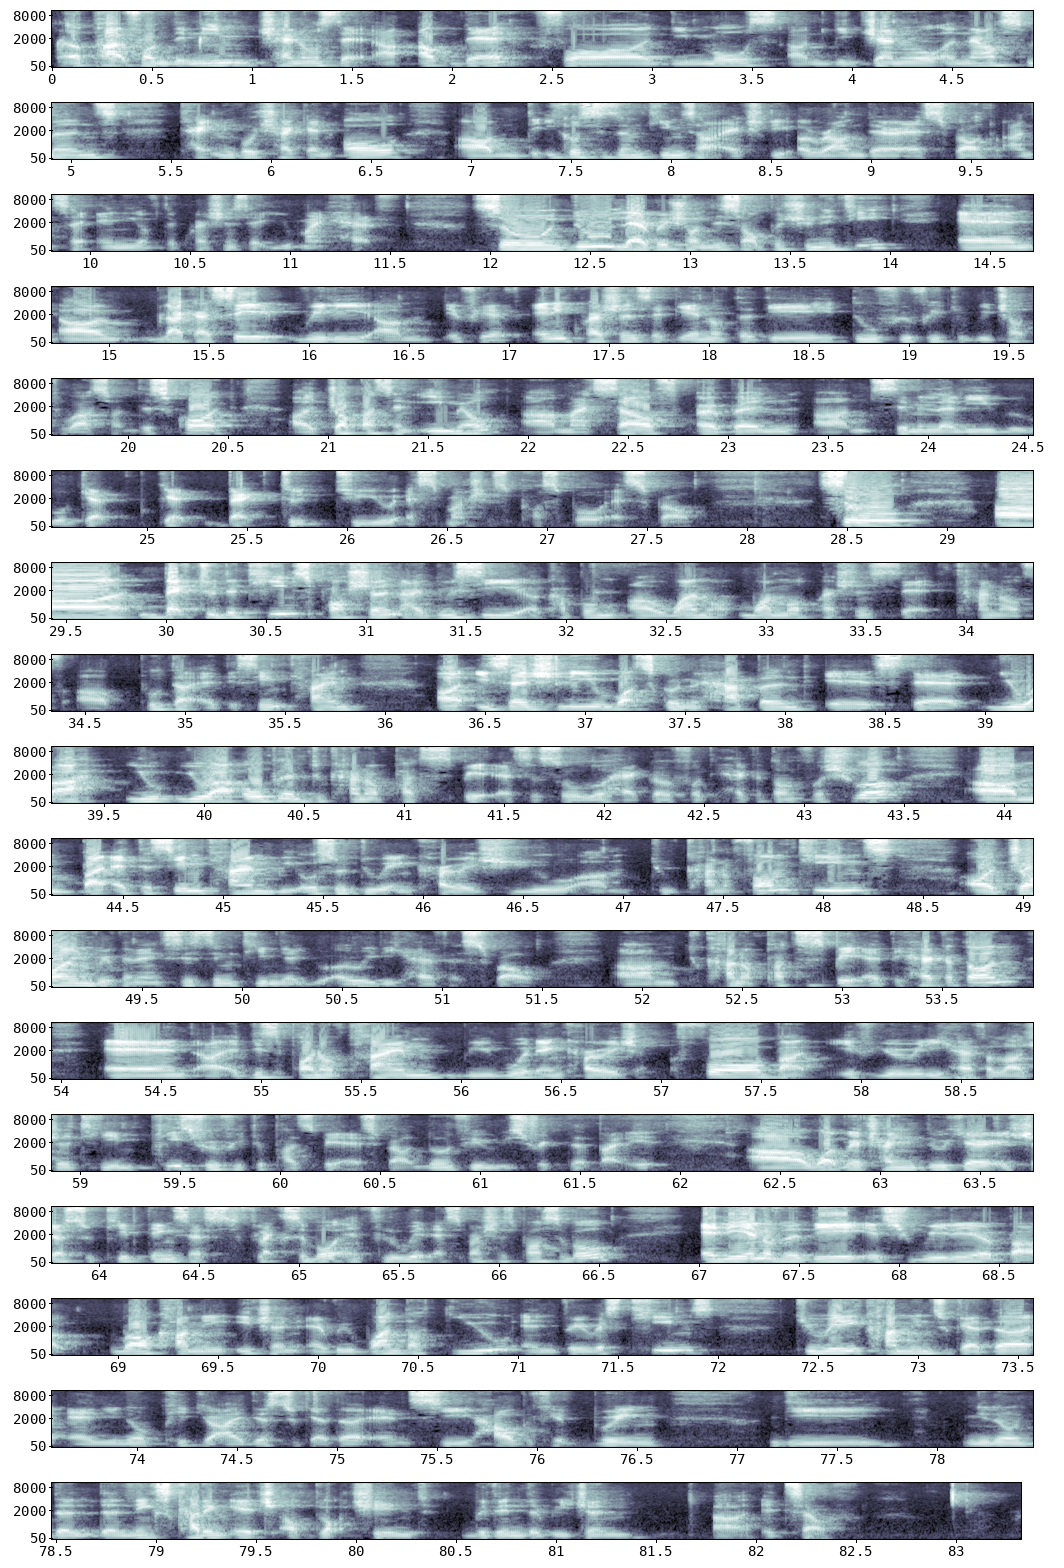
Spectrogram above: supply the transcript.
Apart from the main channels that are out there for the most um, the general announcements technical check and all um, the ecosystem teams are actually around there as well to answer any of the questions that you might have. So do leverage on this opportunity and um, like i say really um, if you have any questions at the end of the day do feel free to reach out to us on discord uh, drop us an email. Uh, myself urban um, similarly we will get get back to, to you as much as possible as well. So uh, back to the teams portion, I do see a couple, uh, one, one more questions that kind of uh, put out at the same time. Uh, essentially, what's going to happen is that you are you you are open to kind of participate as a solo hacker for the hackathon for sure. Um, but at the same time, we also do encourage you um, to kind of form teams or join with an existing team that you already have as well um, to kind of participate at the hackathon. And uh, at this point of time, we would encourage four, but if you already have a larger team, please feel free to participate as well. Don't feel restricted by it. Uh, what we're trying to do here is just to keep things as flexible and fluid as much as possible. At the end of the day, it's really about welcoming each and every one of you and various teams to really come in together and you know put your ideas together and see how we can bring the you know the, the next cutting edge of blockchain within the region uh, itself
